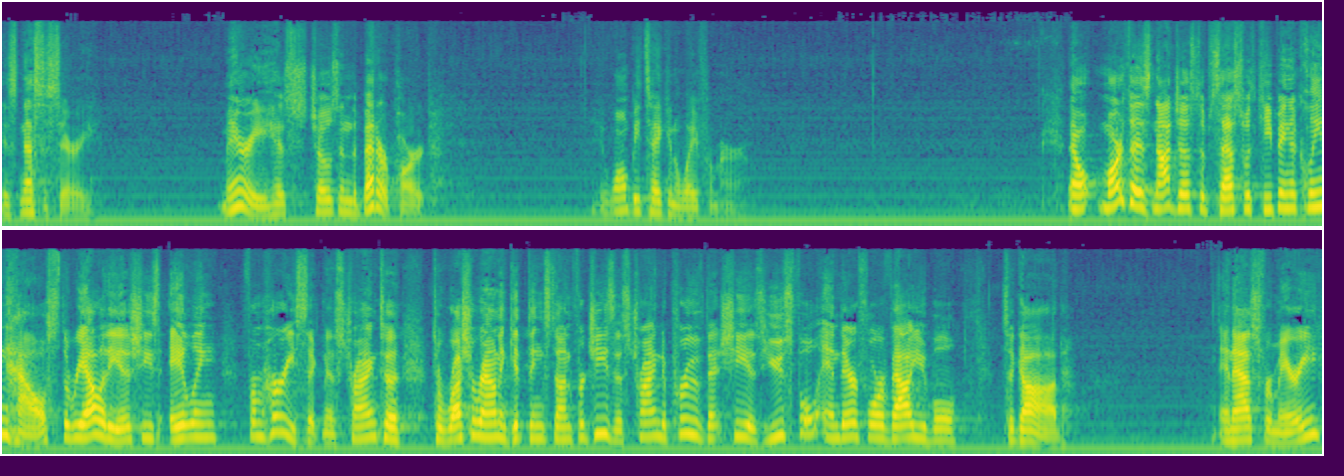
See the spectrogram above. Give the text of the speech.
is necessary. Mary has chosen the better part, it won't be taken away from her. Now, Martha is not just obsessed with keeping a clean house. The reality is she's ailing from hurry sickness, trying to, to rush around and get things done for Jesus, trying to prove that she is useful and therefore valuable to God. And as for Mary,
